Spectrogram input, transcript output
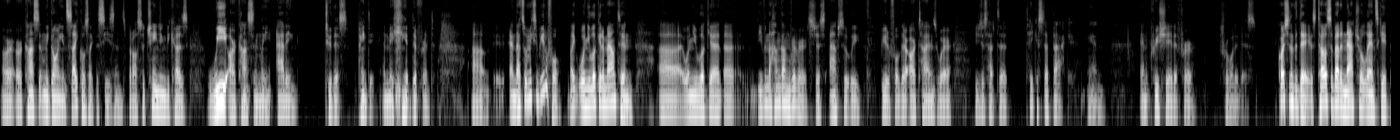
or, or constantly going in cycles like the seasons, but also changing because we are constantly adding to this painting and making it different. Um, and that's what makes it beautiful. Like when you look at a mountain, uh, when you look at uh, even the Hangang River, it's just absolutely beautiful. There are times where you just have to take a step back and and appreciate it for for what it is. The question of the day is: Tell us about a natural landscape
